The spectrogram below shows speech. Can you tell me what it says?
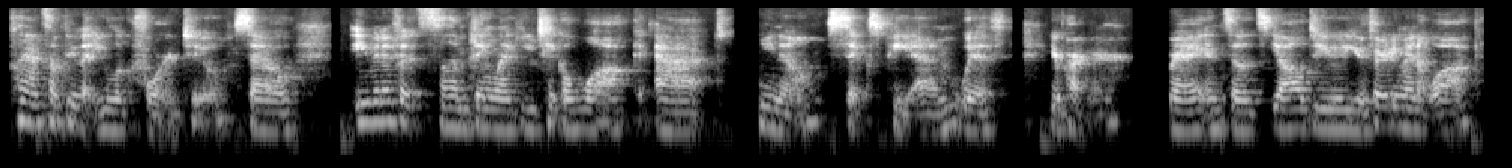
plan something that you look forward to. So, even if it's something like you take a walk at, you know, 6 p.m. with your partner right? And so it's y'all do your 30 minute walk.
